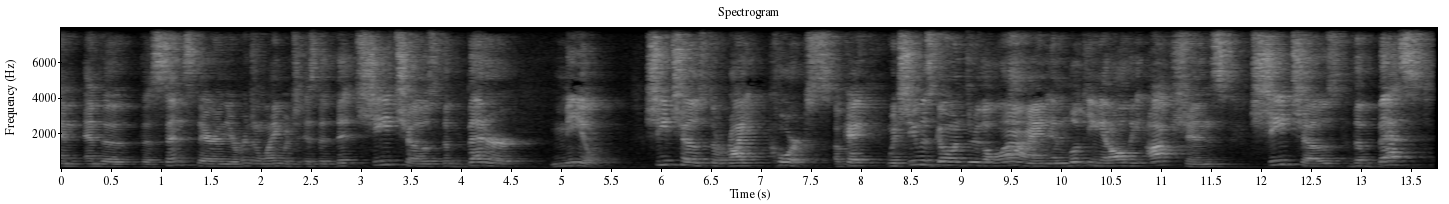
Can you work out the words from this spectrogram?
And, and the, the sense there in the original language is that, that she chose the better meal. She chose the right course, okay? When she was going through the line and looking at all the options, she chose the best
